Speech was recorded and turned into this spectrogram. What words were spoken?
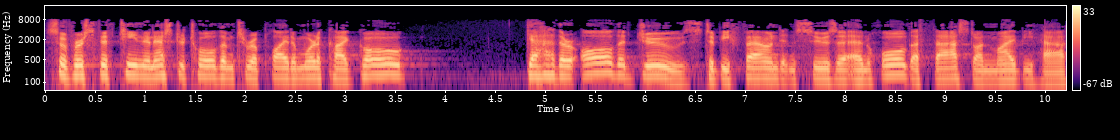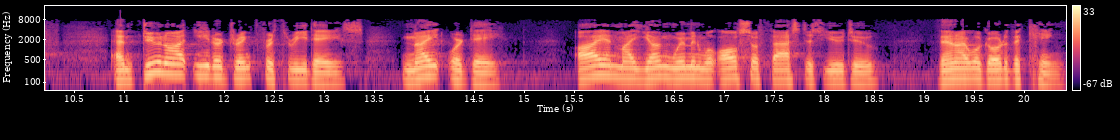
So verse 15, then Esther told them to reply to Mordecai, go gather all the Jews to be found in Susa and hold a fast on my behalf and do not eat or drink for three days, night or day. I and my young women will also fast as you do. Then I will go to the king,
